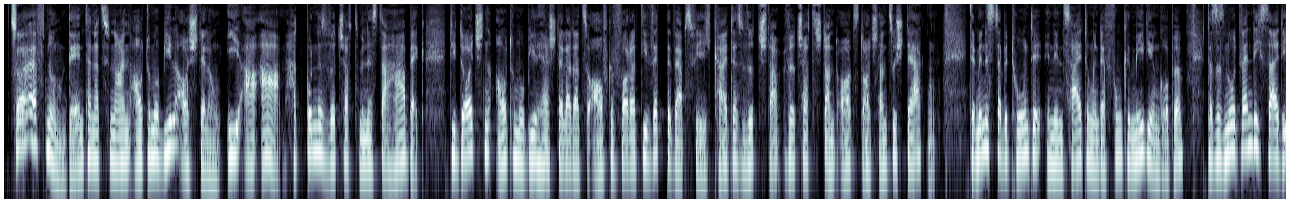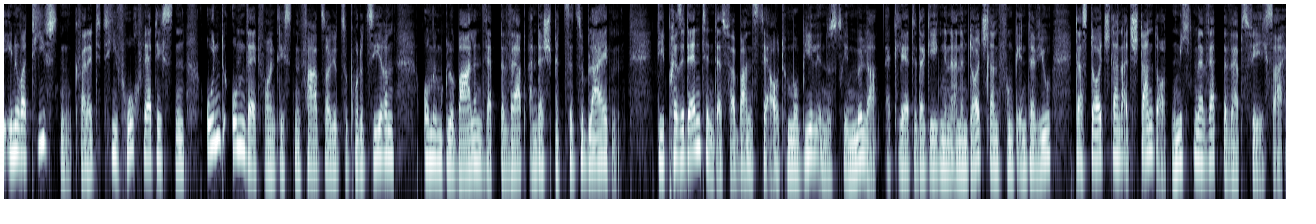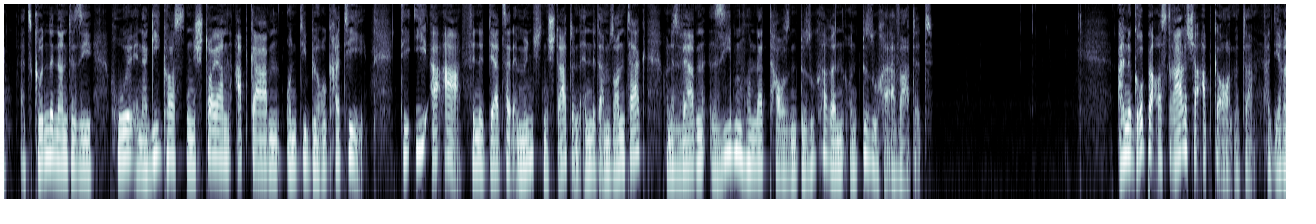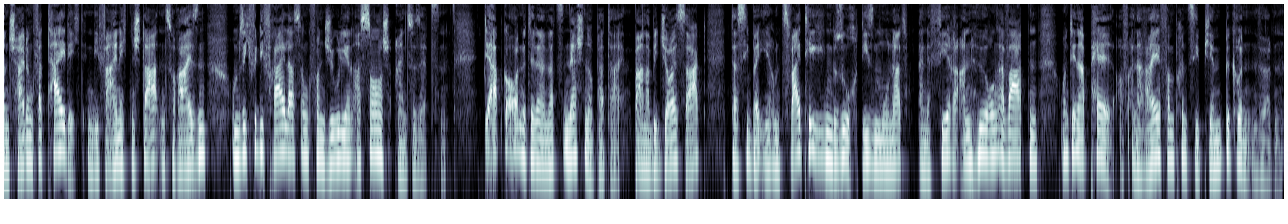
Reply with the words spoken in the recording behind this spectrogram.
Zur Eröffnung der internationalen Automobilausstellung IAA hat Bundeswirtschaftsminister Habeck die deutschen Automobilhersteller dazu aufgefordert, die Wettbewerbsfähigkeit des Wirtschaftsstandorts Deutschland zu stärken. Der Minister betonte in den Zeitungen der Funke Mediengruppe, dass es notwendig sei, die innovativsten, qualitativ hochwertigsten und umweltfreundlichsten Fahrzeuge zu produzieren, um im globalen Wettbewerb an der Spitze zu bleiben. Die Präsidentin des Verbands der Automobilindustrie Müller erklärte dagegen in einem Deutschlandfunk-Interview, dass Deutschland als Standort nicht mehr wettbewerbsfähig sei. Als Gründe nannte sie hohe Energiekosten, Steuern, Abgaben und die Bürokratie. Die IAA findet derzeit in München statt und endet am Sonntag und es werden 700.000 Besucherinnen und Besucher erwartet. Eine Gruppe australischer Abgeordneter hat ihre Entscheidung verteidigt, in die Vereinigten Staaten zu reisen, um sich für die Freilassung von Julian Assange einzusetzen. Der Abgeordnete der National Partei, Barnaby Joyce, sagt, dass sie bei ihrem zweitägigen Besuch diesen Monat eine faire Anhörung erwarten und den Appell auf eine Reihe von Prinzipien begründen würden.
